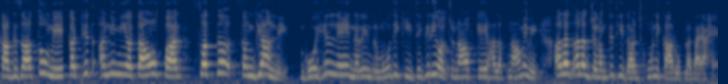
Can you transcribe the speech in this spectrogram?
कागजातों में कथित अनियमितताओं पर सत्य संज्ञान ले। गोहिल ने नरेंद्र मोदी की डिग्री और चुनाव के हलफनामे में अलग अलग जन्मतिथि दर्ज होने का आरोप लगाया है।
